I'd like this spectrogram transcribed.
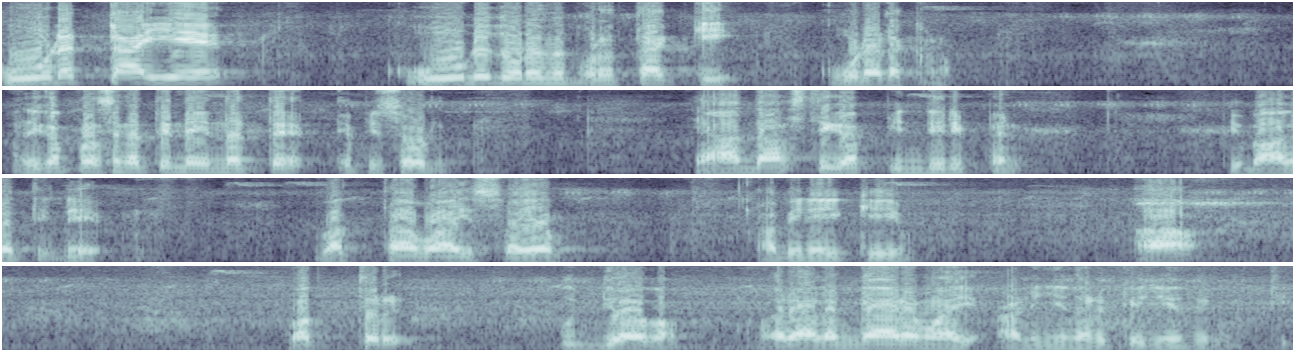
കൂടത്തായിയെ കൂട് തുറന്ന് പുറത്താക്കി കൂടടക്കണം. അധിക പ്രസംഗത്തിന്റെ ഇന്നത്തെ എപ്പിസോഡ് യാഥാസ്ഥിക പിന്തിരിപ്പൻ വിഭാഗത്തിന്റെ വക്താവായി സ്വയം അഭിനയിക്കുകയും ആ വക്തൃ ഉദ്യോഗം ഒരലങ്കാരമായി അണിഞ്ഞു നടക്കുകയും ചെയ്യുന്ന ഒരു വ്യക്തി.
